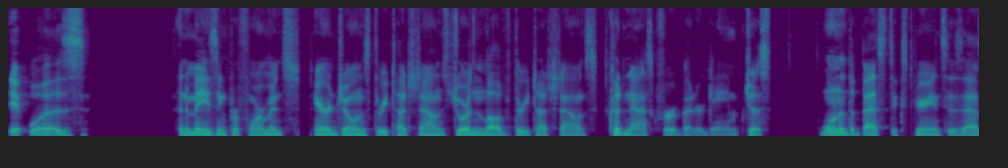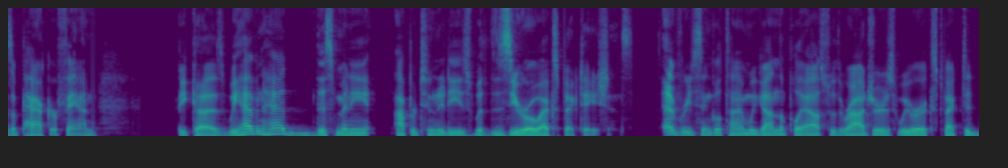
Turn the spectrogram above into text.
it was an amazing performance. Aaron Jones, three touchdowns. Jordan Love, three touchdowns. Couldn't ask for a better game. Just one of the best experiences as a Packer fan because we haven't had this many opportunities with zero expectations. Every single time we got in the playoffs with Rodgers, we were expected,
